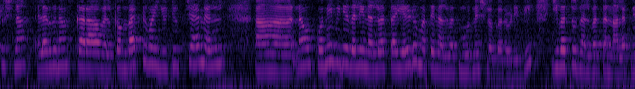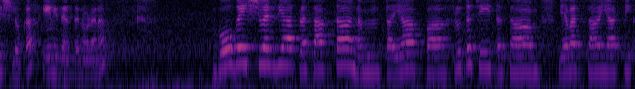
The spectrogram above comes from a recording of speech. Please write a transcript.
ಕೃಷ್ಣ, ಎಲ್ಲರಿಗೂ ನಮಸ್ಕಾರ. Welcome back to my YouTube channel ನಾವು ಕೊನೆ ವಿಡಿಯೋದಲ್ಲಿ ನಲವತ್ತ ಎರಡು ಮತ್ತೆ ನಲವತ್ತ್ ಮೂರನೇ ಶ್ಲೋಕ ನೋಡಿದ್ವಿ. ಇವತ್ತು ನಲವತ್ತ ನಾಲ್ಕನೇ ಶ್ಲೋಕ ಏನಿದೆ ಅಂತ ನೋಡೋಣ. ಭೋಗೈಶ್ವರ್ಯ ಪ್ರಸಾಕ್ತಾನಂ ತಯಾಪ ಹೃತಚೇತಸಾಂ ವ್ಯವಸಾಯಾತ್ಮಿಕ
